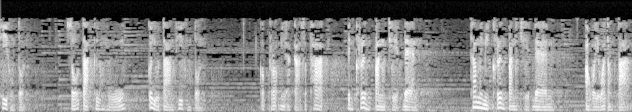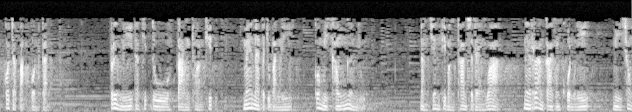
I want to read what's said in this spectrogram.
ที่ของตน โสตะคือหู ก็อยู่ตามที่ของตน ก็เพราะมีอากาศธาตุเป็นเครื่องปันเขตแดน ถ้าไม่มีเครื่องปันเขตแดน อวัยวะต่างๆ ก็จะปะปนกัน เรื่องนี้ถ้าคิดดูตามความคิด แม้ในปัจจุบันนี้ก็มีเขาเงื่อนอยู่ ดังเช่นที่บางท่านแสดงว่า ในร่างกายของคนนี้มีช่อง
